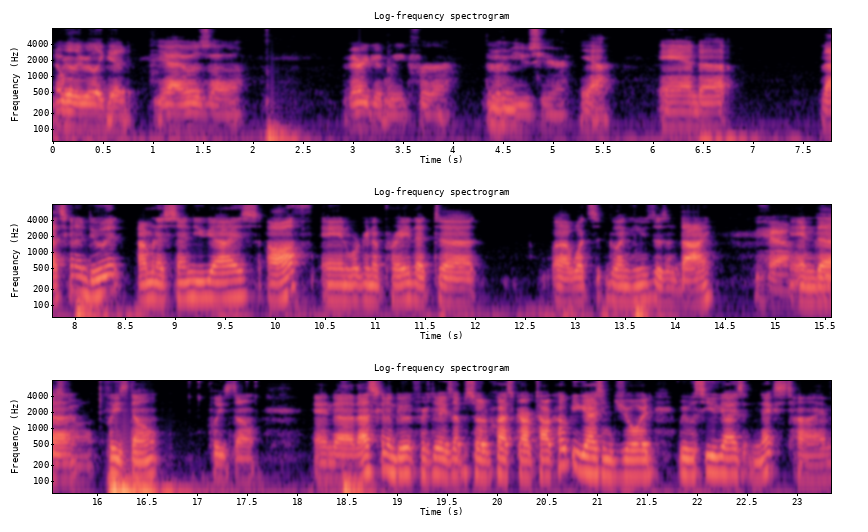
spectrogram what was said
Nope. Really, really good. Yeah, it was a very good week for the Mhm. reviews here. Yeah. And uh, that's gonna do it. I'm gonna send you guys off, and we're gonna pray that uh, uh, what's Glenn Hughes doesn't die. Yeah. And please uh, don't. please don't. Please don't. And uh, that's going to do it for today's episode of Classic Rock Talk. Hope you guys enjoyed. We will see you guys next time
